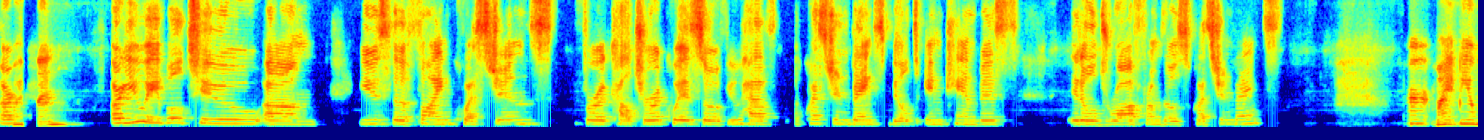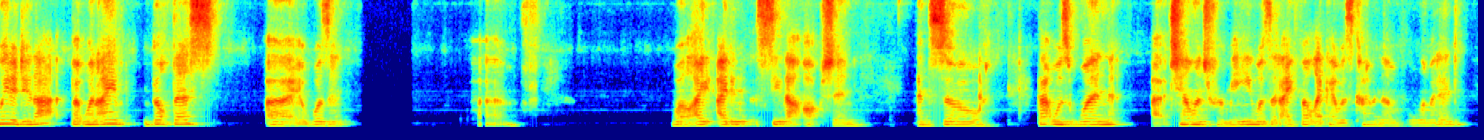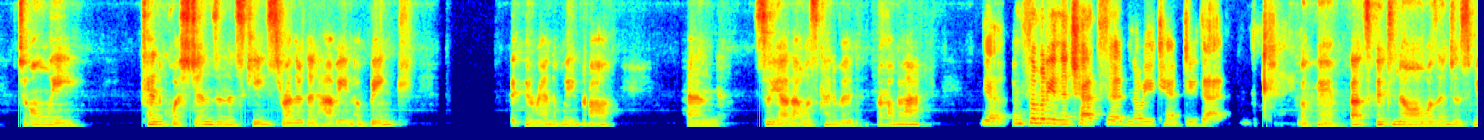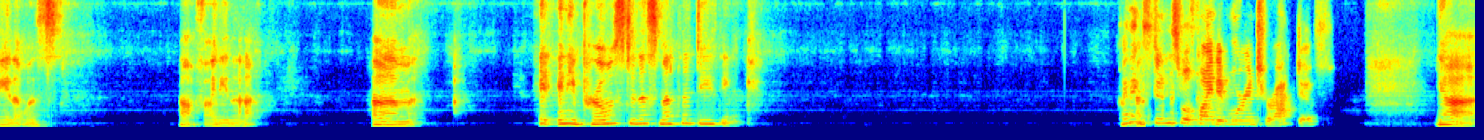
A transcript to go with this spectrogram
are, ahead, are you able to um, use the find questions for a Kaltura quiz? So if you have a question banks built in Canvas, it'll draw from those question banks? There might be a way to do that, but when I built this, uh, it wasn't, um, well, I, I didn't see that option. And so that was one uh, challenge for me was that I felt like I was kind of limited to only 10 questions in this case, rather than having a bank that could randomly draw. And so, yeah, that was kind of a drawback. Yeah, and somebody in the chat said, no, you can't do that. Okay, that's good to know. It wasn't just me that was not finding that. Um, any pros to this method, do you think? I think students will find it more interactive. Yeah,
